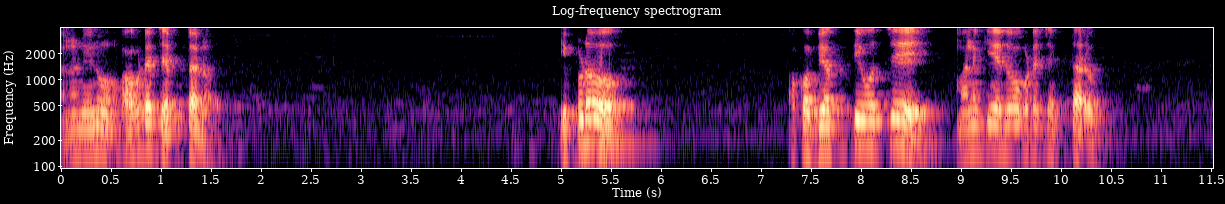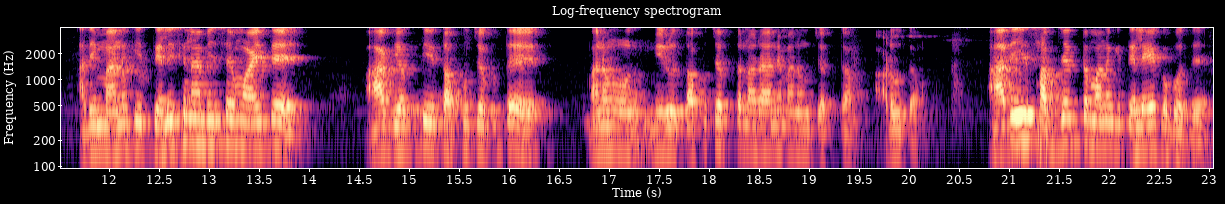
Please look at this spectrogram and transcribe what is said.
అని నేను ఒకటే చెప్తాను. ఇప్పుడు ఒక వ్యక్తి వచ్చి మనకి ఏదో ఒకటి చెప్తారు. అది మనకి తెలిసిన విషయం అయితే ఆ వ్యక్తి తప్పు చెబితే మనము మీరు తప్పు చెప్తున్నారని మనం చెప్తాం అడుగుతాం. అది సబ్జెక్ట్ మనకి తెలియకపోతే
